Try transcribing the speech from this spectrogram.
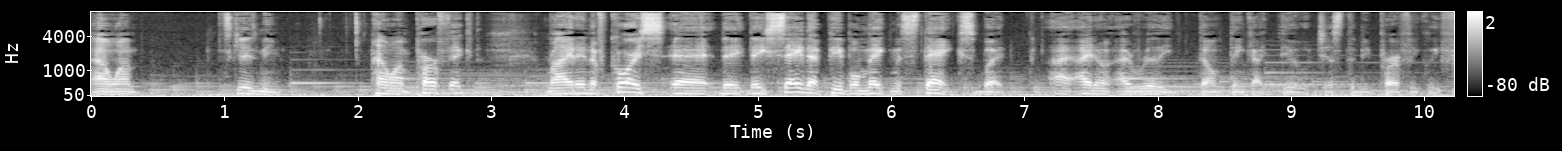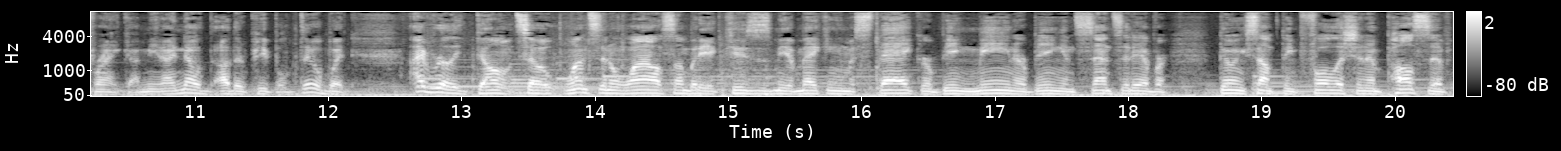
how I'm excuse me, how I'm perfect, right? And of course, uh, they they say that people make mistakes, but I, I, don't. I really don't think I do. Just to be perfectly frank. I mean, I know other people do, but I really don't. So once in a while, somebody accuses me of making a mistake or being mean or being insensitive or doing something foolish and impulsive.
